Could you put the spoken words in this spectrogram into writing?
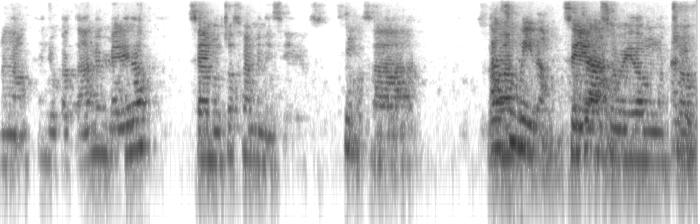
no, en Yucatán, en Mérida, sí hay muchos feminicidios. Sí. O sea, Ha subido. Sí, O sea, ha subido mucho.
